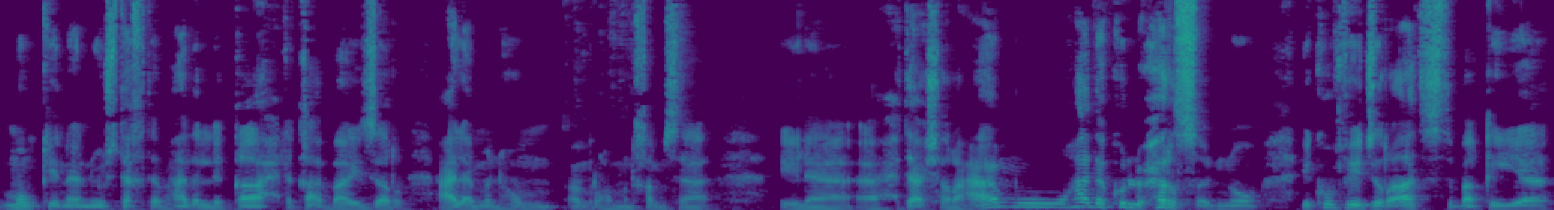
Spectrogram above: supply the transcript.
ممكن أن يستخدم هذا اللقاح لقاح بايزر على من هم عمرهم من خمسة إلى 11 عام. وهذا كله حرص إنه يكون في إجراءات استباقية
